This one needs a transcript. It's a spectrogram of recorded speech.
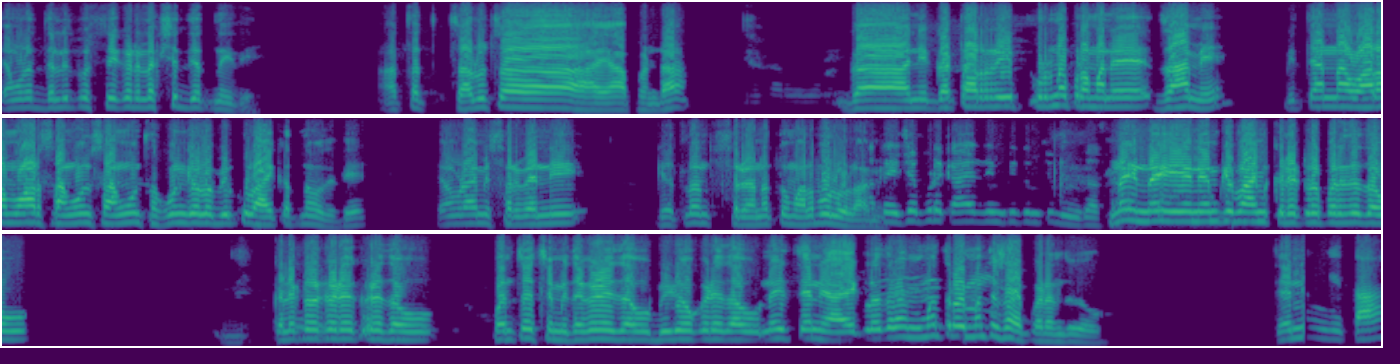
त्यामुळे दलित वस्तीकडे लक्ष देत नाही ते. आता चालूच आहे हा फंडा. ग आणि गटारी पूर्णप्रमाणे जाम आहे. मी त्यांना वारंवार सांगून सांगून थकून गेलो. बिलकुल ऐकत नव्हते ते. त्यामुळे आम्ही सर्वांनी घेतलं सर्वांना तुम्हाला बोलवलं आम्ही. याच्यापुढे काय नेमकी तुमची भूमिका असणार? नाही नाही नेमके आम्ही कलेक्टर पर्यंत जाऊ. कलेक्टरकडे कडे जाऊ पंचायत समितीकडे जाऊ बीडीओ कडे जाऊ नाही त्यांनी ऐकलं तर आम्ही मंत्र मंत्री साहेबपर्यंत जाऊ. संगीता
